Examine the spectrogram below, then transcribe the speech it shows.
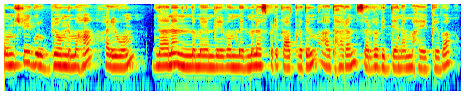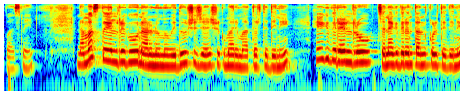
ಓಂ ಶ್ರೀ ಗುರುಭ್ಯೋಂ ನಮಃ. ಹರಿ ಓಂ. ಜ್ಞಾನಾನಂದಮಯಂ ದೇವಂ ನಿರ್ಮಲಸ್ಫಟಿಕಾಕೃತಿಂ ಆಧಾರಂ ಸರ್ವವಿದ್ಯಾನಂ ಹಯಗ್ರೀವ ಉಪಾಸನೆ. ನಮಸ್ತೆ ಎಲ್ರಿಗೂ. ನಾನು ನಿಮ್ಮ ವಿದೂಷಿ ಜಯಶ್ರೀಕುಮಾರಿ ಮಾತಾಡ್ತಿದ್ದೀನಿ. ಹೇಗಿದ್ದೀರ ಎಲ್ಲರೂ ಚೆನ್ನಾಗಿದ್ದೀರ ಅಂತ ಅಂದ್ಕೊಳ್ತಿದ್ದೀನಿ.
